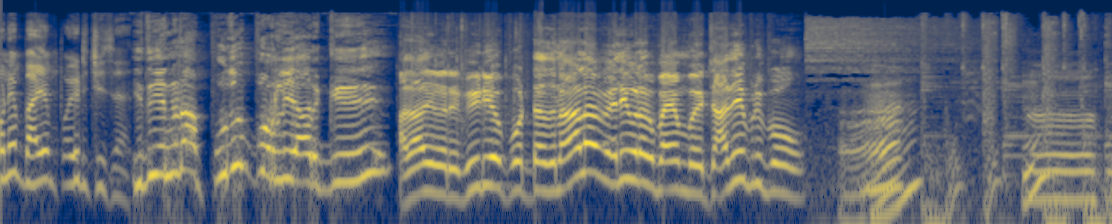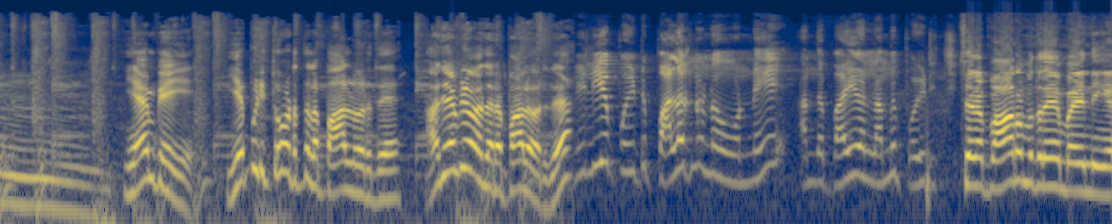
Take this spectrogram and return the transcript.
உடனே பயம் போயிடுச்சு சார் இது என்னடா புது பொருளியா இருக்கு அதாவது ஒரு வீடியோ போட்டதுனால வெளி உலக பயம் போயிடுச்சு. அது எப்படி போகும்? ஏன் பேய்? எப்படி தோட்டத்துல பால் வருது? அது எப்படி வர பால் வருது? வெளியே போயிட்டு பழகுன உடனே அந்த பயம் எல்லாமே போயிடுச்சு. சரி அப்ப ஆரம்பத்துல ஏன் பயந்தீங்க?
